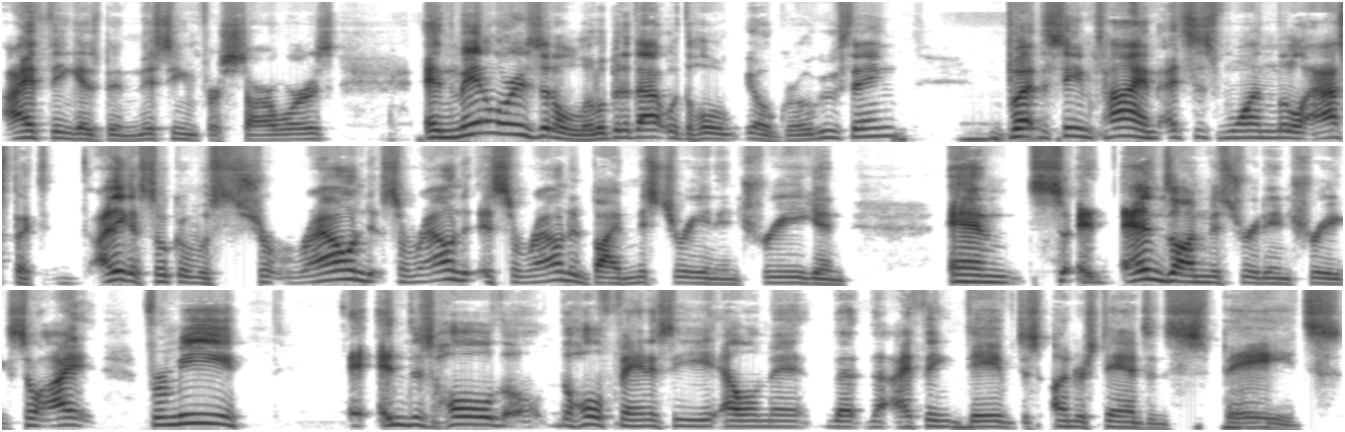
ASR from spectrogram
I think has been missing for Star Wars. And Mandalorian's done a little bit of that with the whole you know Grogu thing. But at the same time, it's just one little aspect. I think Ahsoka was surrounded, surrounded, is surrounded by mystery and intrigue and and so it ends on mystery and intrigue. So I, for me, and this whole the, the whole fantasy element that, that I think Dave just understands in spades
